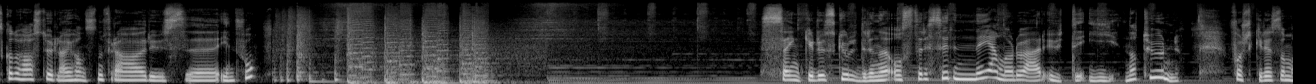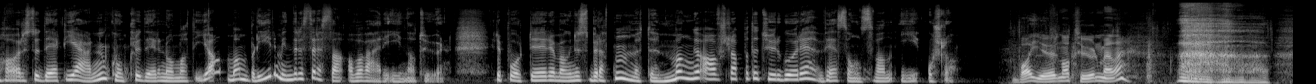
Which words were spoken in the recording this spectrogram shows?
skal du ha, Sturla Johansen fra Rusinfo. Senker du skuldrene og stresser ned når du er ute i naturen? Forskere som har studert hjernen, konkluderer nå med at ja, man blir mindre stressa av å være i naturen. Reporter Magnus Bratten møtte mange avslappede turgåere ved Sognsvann i Oslo. Hva gjør naturen med deg?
